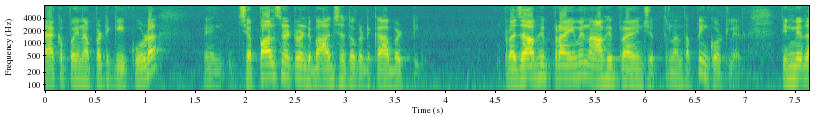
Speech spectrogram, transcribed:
లేకపోయినప్పటికీ కూడా నేను చెప్పాల్సినటువంటి బాధ్యత ఒకటి కాబట్టి. ప్రజాభిప్రాయమే నా అభిప్రాయం చెప్తున్నాను తప్ప ఇంకోటి లేదు. దీని మీద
